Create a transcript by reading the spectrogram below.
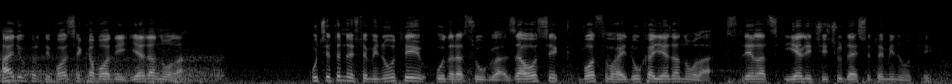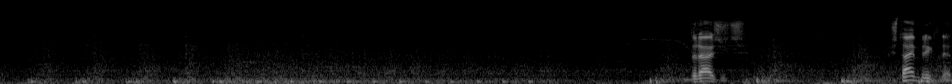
Hajduk protiv Osijeka vodi 1-0. U 14. minuti udarac ugla za Osijek, vodstvo Hajduka 1-0. Strelac Jeličić u 10. minuti. Dražić. Steinbrickner.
